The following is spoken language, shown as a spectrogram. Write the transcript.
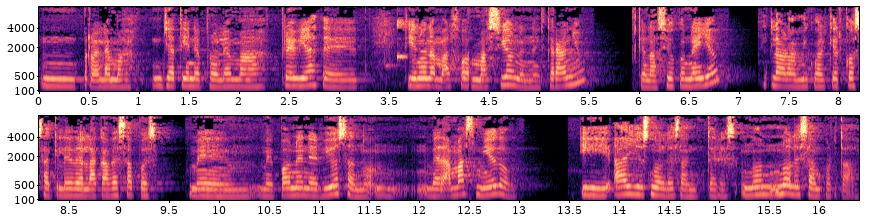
mm, problemas, ya tiene problemas previas de, tiene una malformación en el cráneo, que nació con ella. Y claro, a mí cualquier cosa que le dé la cabeza, pues me, me pone nerviosa, no, me da más miedo. Y a ellos no les ha no, no les ha importado.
